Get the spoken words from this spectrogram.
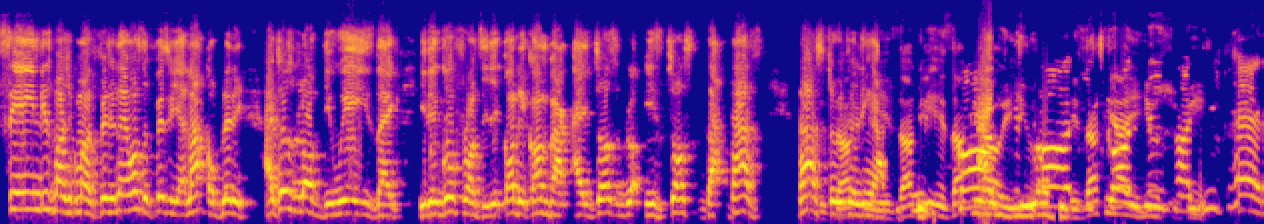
saying this magic man should come and face you. Now he wants to face you. You're not complaining. I just love the way he's like, he they go front, he they call, they come back. I just love. It's just that. That's that's storytelling. Exactly, exactly, It's exactly called- how he it's heals. called- Exactly it's how called he heals being a be. dickhead.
